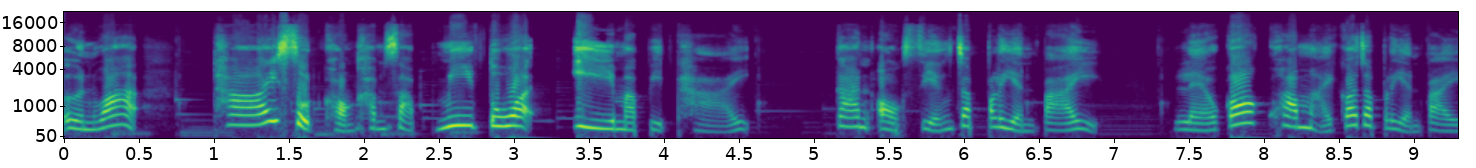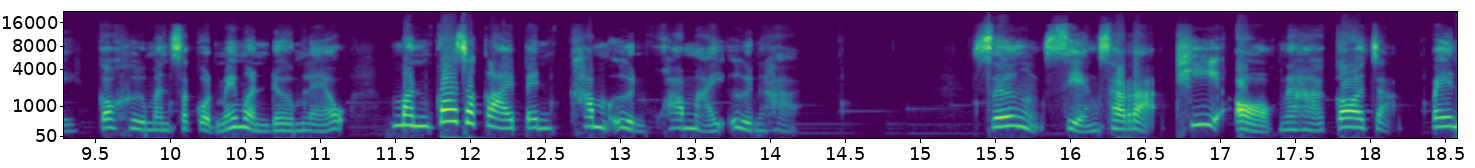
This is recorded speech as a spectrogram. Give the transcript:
อิญว่า ท้ายสุดของคำศัพท์มีตัว e มาปิดท้าย การออกเสียงจะเปลี่ยนไป แล้วก็ความหมายก็จะเปลี่ยนไป ก็คือมันสะกดไม่เหมือนเดิมแล้ว มันก็จะกลายเป็นคำอื่นความหมายอื่นค่ะ ซึ่งเสียงสระที่ออกนะคะ ก็จะเป็น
